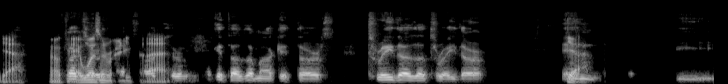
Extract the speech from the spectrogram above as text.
Yeah, okay, it wasn't ready for that. Marketers are marketers, traders are trader, Yeah. the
